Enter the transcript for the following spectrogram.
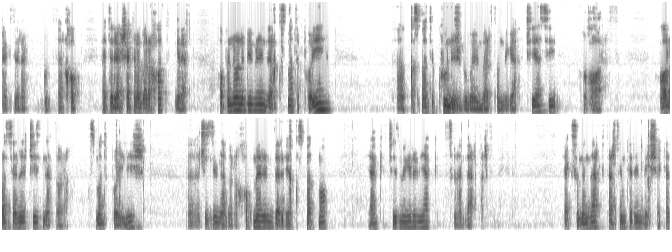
یک ذره گلتر خب اینطور یک شکل برای خود گرفت. خب این ببینید در قسمت پایین. قسمت کونش بگویم براتون دیگه. چی هستی؟ غار است غار است یعنی چیز نداره. قسمت پایینش چیزی نداره. خب میریم در این قسمت ما یک چیز می‌گیریم یک سلندر ترسیم می‌کنیم یک سلندر که ترسیم کردیم به شکل.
